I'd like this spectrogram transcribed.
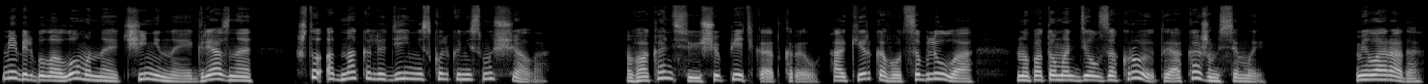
Мебель была ломаная, чиненная и грязная, что, однако, людей нисколько не смущало. Вакансию еще Петька открыл, а Кирка вот соблюла, но потом отдел закроют, и окажемся мы. «Милорада»,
